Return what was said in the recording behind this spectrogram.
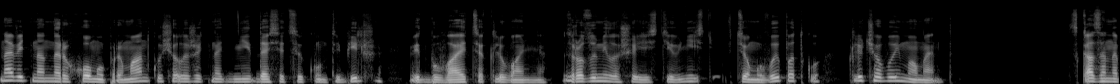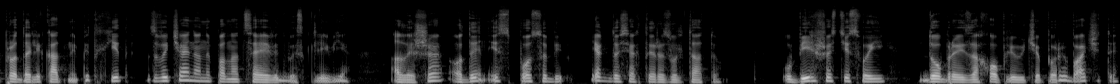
навіть на нерухому приманку, що лежить на дні 10 секунд і більше, відбувається клювання. Зрозуміло, що їстівність в цьому випадку ключовий момент. Сказане про делікатний підхід, звичайно, не панацея від висклів'я, а лише один із способів, як досягти результату. У більшості своїй добре і захоплююче перебачити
